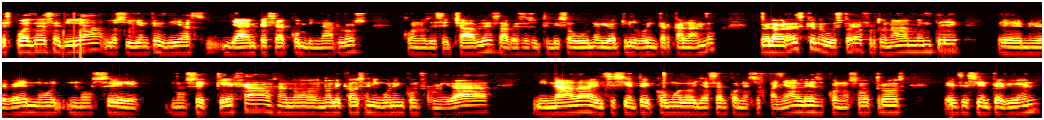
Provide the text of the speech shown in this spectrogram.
después de ese día, los siguientes días ya empecé a combinarlos con los desechables. A veces utilizo uno y otro, los voy intercalando. Pero la verdad es que me gustó y afortunadamente eh, mi bebé no, no, se, no se queja, o sea, no, no le causa ninguna inconformidad ni nada, él se siente cómodo ya sea con estos pañales, con nosotros, él se siente bien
